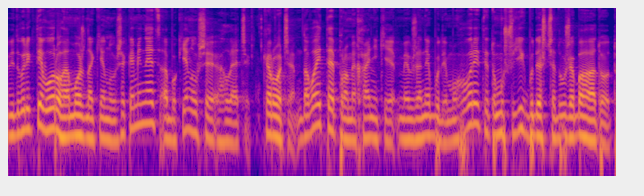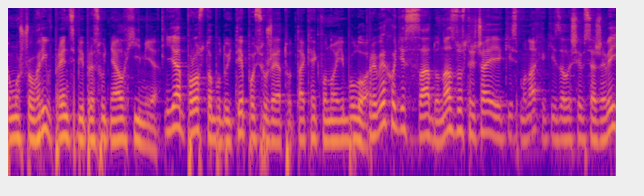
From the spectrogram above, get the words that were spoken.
Відволікти ворога можна кинувши камінець або кинувши глечик. Коротше, давайте про механіки ми вже не будемо говорити, тому що їх буде ще дуже багато, тому що в грі, в принципі, присутня алхімія. Я просто буду йти по сюжету, так як воно і було. При виході з саду нас зустрічає якийсь монах, який залишився живий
